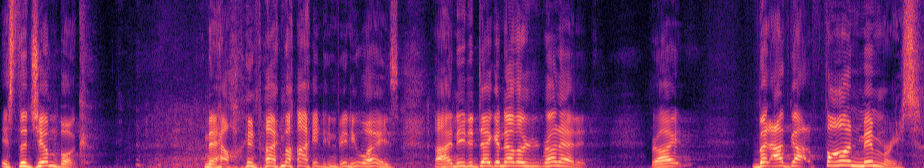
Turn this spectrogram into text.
It's the gym book now in my mind in many ways. I need to take another run at it, right? But I've got fond memories.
